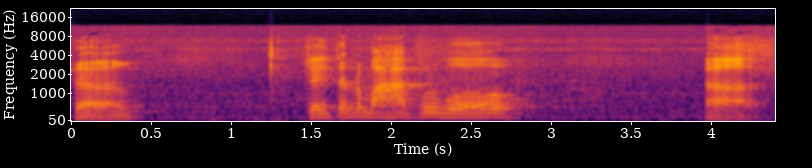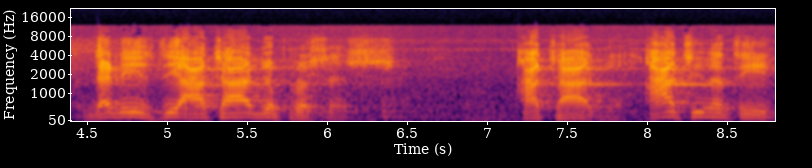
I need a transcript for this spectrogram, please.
So, Chaitanya Mahaprabhu, uh, that is the Acharya process. Acharya, Achinati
